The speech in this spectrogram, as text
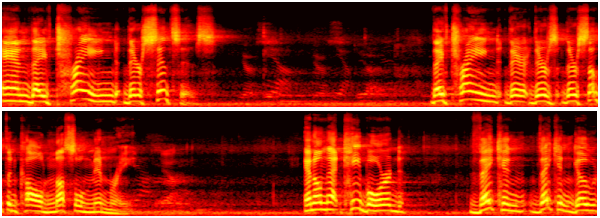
And they've trained their senses. They've trained their, there's, there's something called muscle memory. And on that keyboard, they can, they can go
